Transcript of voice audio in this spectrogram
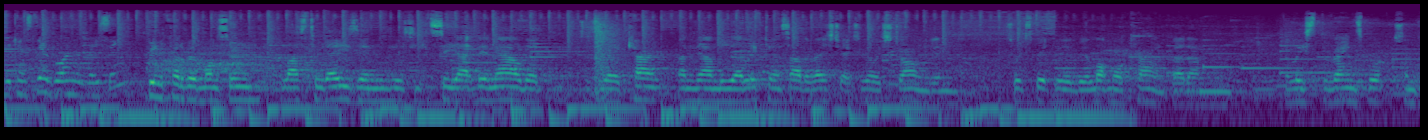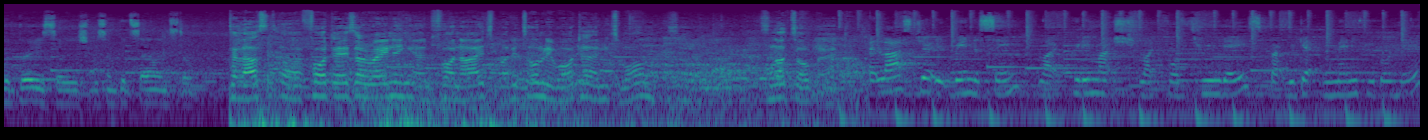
we can still go on with racing. been quite a bit of monsoon the last two days, and as you can see out there now, that the current running down the uh, left-hand side of the racetrack is really strong, and so we expect there to be a lot more current. But um, at least the rain's brought some good breeze, so there should be some good sailing still. The last uh, four days are raining and four nights, but it's only water and it's warm, so it's not so bad. Last year it rained the same, like pretty much like for three days, but we get many people here.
